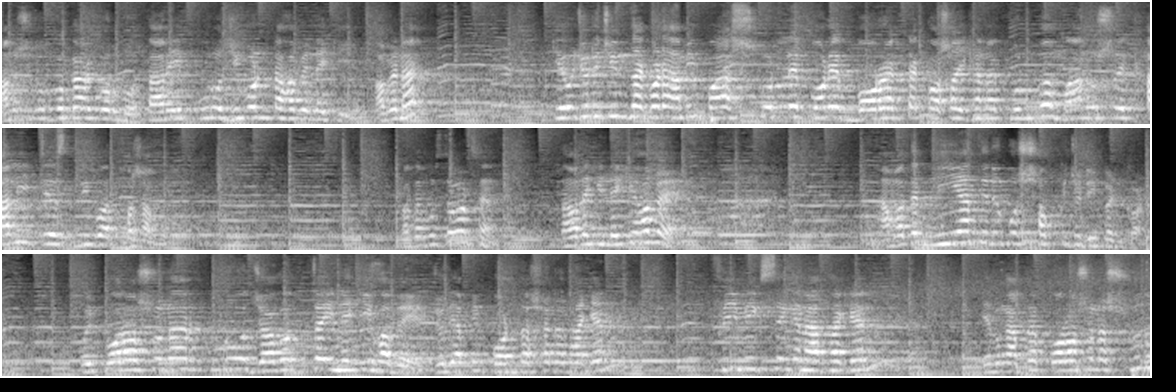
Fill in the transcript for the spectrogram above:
মানুষের উপকার করব, তার এই পুরো জীবনটা হবে নাকি, হবে না? কেউ যদি চিন্তা করে, আমি পাস করলে পরে বড় একটা কষাইখানা খুলবো মানুষের খালি টেস্ট দিব ফসাবো কথা বুঝতে পারছেন? তাহলে কি নাকি হবে? আমাদের নিয়াতের উপর সবকিছু ডিপেন্ড করে। ওই পড়াশোনার পুরো জগৎটাই নেকি হবে, যদি আপনি পর্দার সাথে থাকেন ফ্রি মিক্সিং এ না থাকেন, এবং আপনার পড়াশোনা শুধু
